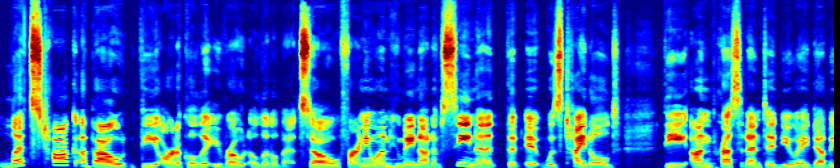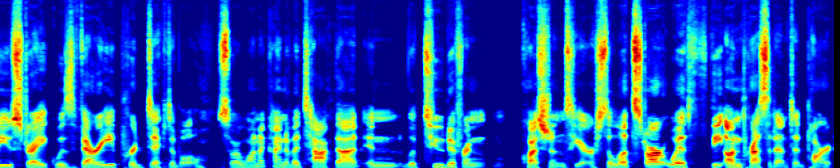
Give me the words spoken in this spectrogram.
let's talk about the article that you wrote a little bit. So, for anyone who may not have seen it, that it was titled The Unprecedented UAW Strike Was Very Predictable. So, I want to kind of attack that in with two different questions here. So, let's start with the unprecedented part.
